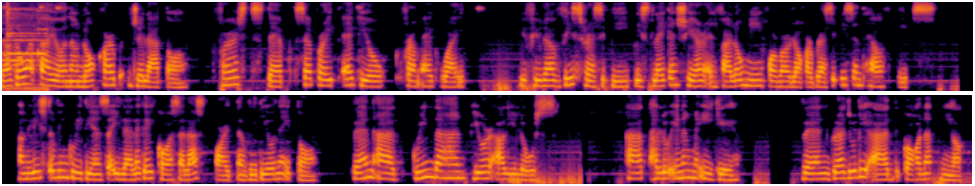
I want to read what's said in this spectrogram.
Gagawa tayo ng low carb gelato. First step, separate egg yolk from egg white. If you love this recipe, please like and share and follow me for more low carb recipes and health tips. Ang list of ingredients ay ilalagay ko sa last part ng video na ito. Then add green dahan pure allulose at haluin ng maigi. Then gradually add coconut milk.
